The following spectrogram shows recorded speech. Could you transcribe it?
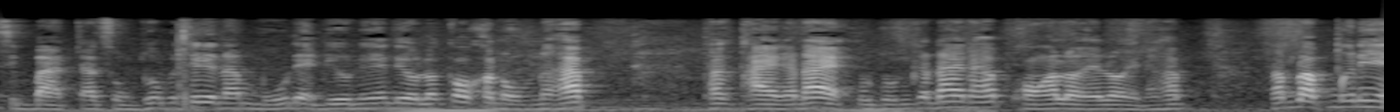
80 บาทจัดส่งทั่วประเทศนะหมูแดดเดียวเนื้อเดียวแล้วก็ขนมนะครับทักทายกันได้อุดหนุนกันได้นะครับของอร่อยๆนะครับสำหรับมื้อนี้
